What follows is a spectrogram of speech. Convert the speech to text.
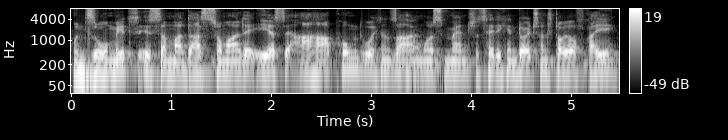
Und somit ist dann mal das schon mal der erste Aha-Punkt, wo ich dann sagen muss, Mensch, das hätte ich in Deutschland steuerfrei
